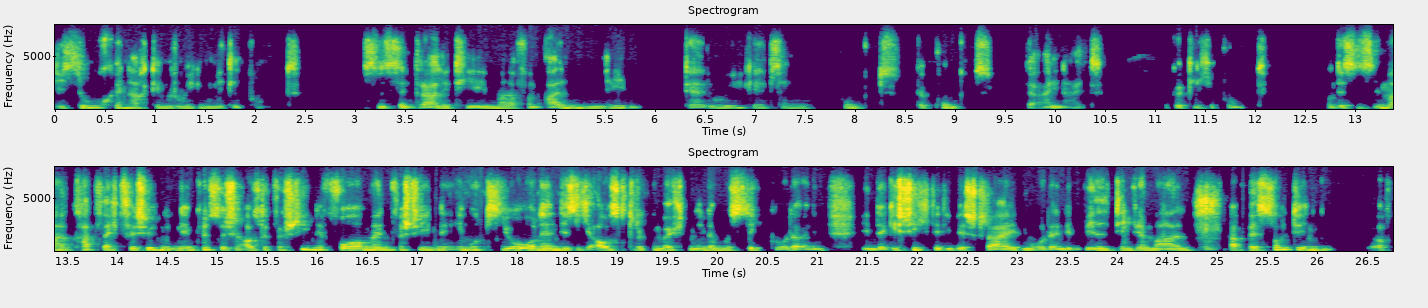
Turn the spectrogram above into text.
die Suche nach dem ruhigen Mittelpunkt ist das zentrale Thema von allem Leben. Der ruhige Punkt, der Punkt der Einheit, der göttliche Punkt. Und es ist immer, hat vielleicht verschiedene, in dem künstlerischen Ausdruck verschiedene Formen, verschiedene Emotionen, die sich ausdrücken möchten in der Musik oder in, in der Geschichte, die wir schreiben oder in dem Bild, den wir malen. Aber es sollte in, auf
